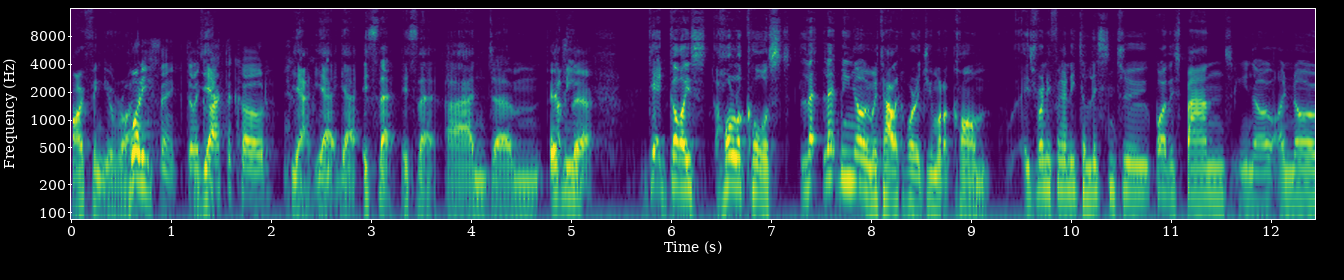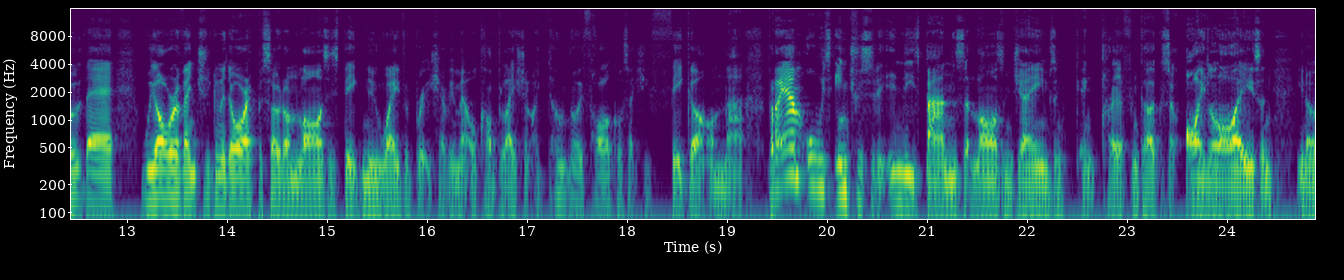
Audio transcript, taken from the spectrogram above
I think you're right. What do you think? Did I Yeah. crack the code? yeah, yeah, yeah. It's there. It's there. And um, It's I mean, there. yeah, guys, Holocaust. Let let me know metallicapod@gmail.com. Is there anything I need to listen to by this band? You know, I know there we are eventually going to do our episode on Lars's big new wave of British heavy metal compilation. I don't know if Holocaust actually figure on that, but I am always interested in these bands that Lars and James and, and Cliff and Kirk so idolize and you know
